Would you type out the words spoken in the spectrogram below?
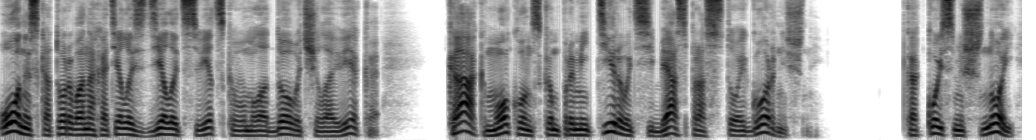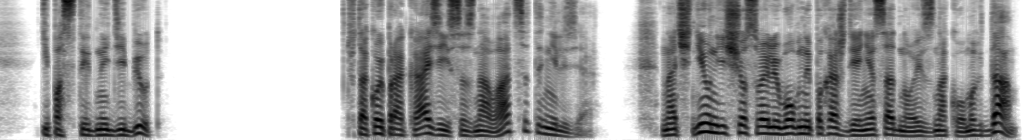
Он, из которого она хотела сделать светского молодого человека, как мог он скомпрометировать себя с простой горничной? Какой смешной и постыдный дебют! В такой проказе и сознаваться-то нельзя. Начни он еще свои любовные похождения с одной из знакомых дам.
